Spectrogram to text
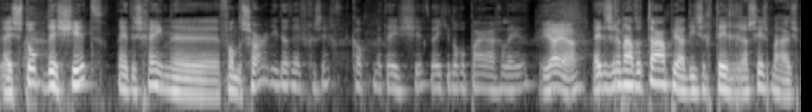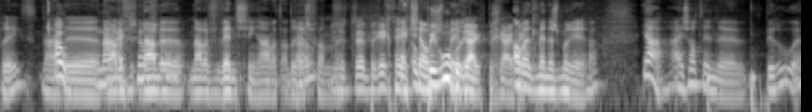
Hij stopt this shit. Nee, het is geen eh, Van der Sar die dat heeft gezegd. Kap met deze shit, weet je nog een paar jaar geleden. Ja, ja. Nee, het is Renato Tapia die zich tegen racisme uitspreekt. Na, Oh, de, naar na, de, na, de, na de verwensing aan het adres Oh, van Dus uh, het eh, bericht heeft Excelsior Peru bereikt, begrijp Ahmed ik. Mendes Morera. Ja, hij zat in de Peru, hè?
